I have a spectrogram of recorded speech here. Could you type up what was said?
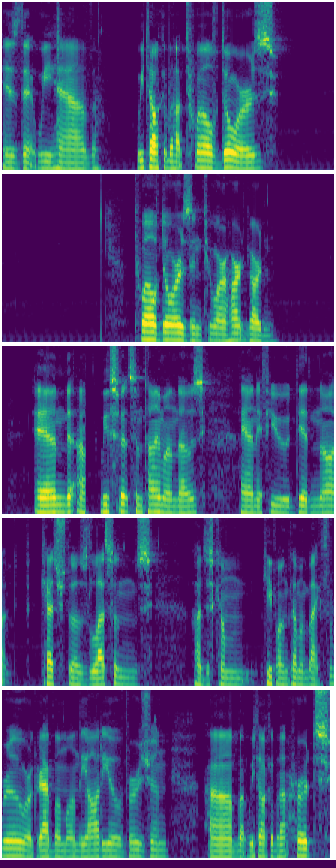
is that we have we talk about twelve doors. 12 doors into our heart garden. And uh, we've spent some time on those. And if you did not catch those lessons, uh, just come, keep on coming back through, or grab them on the audio version. Uh, but we talk about hurts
